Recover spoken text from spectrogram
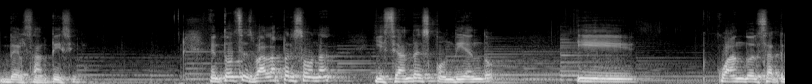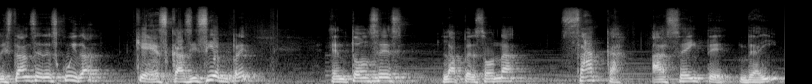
del Santísimo. Entonces va la persona y se anda escondiendo y cuando el sacristán se descuida, que es casi siempre, Entonces la persona saca aceite de ahí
